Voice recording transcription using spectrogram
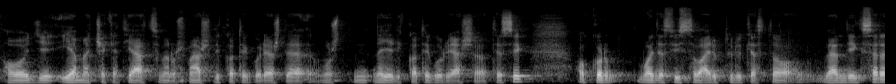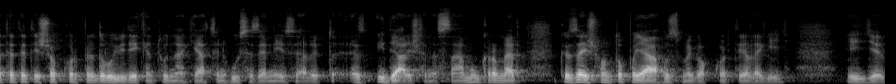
hogy ilyen meccseket játszom, mert most második kategóriás, de most negyedik kategóriásra teszik, akkor majd ezt visszavárjuk tőlük ezt a vendégszeretetet, és akkor például vidéken tudnánk játszani 20 ezer néző előtt. Ez ideális lenne számunkra, mert közel is van Topolyához, meg akkor tényleg így, így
